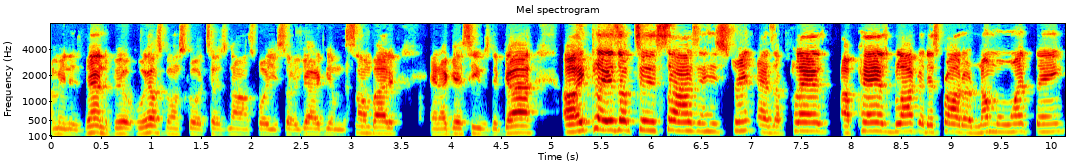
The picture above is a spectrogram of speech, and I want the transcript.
I mean, it's Vanderbilt. Who else gonna score touchdowns for you? So you got to give him to somebody. And I guess he was the guy. Uh, he plays up to his size and his strength as a pass a pass blocker. That's probably the number one thing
